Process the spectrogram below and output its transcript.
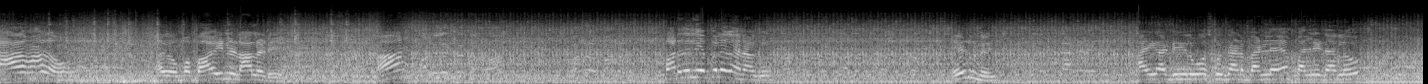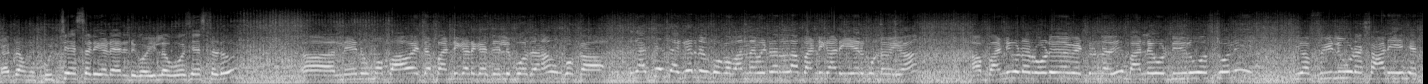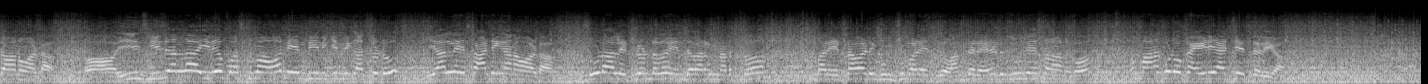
మా బావి ఉన్నాడు ఆల్రెడీ. పడదలు చెప్పలేగా నాకు? ఏడుండేది హైగా డీజిల్ పోసుకుంటాడు బండ్లే పది లీటర్లు. పెద్ద కుచ్చేస్తాడు ఇక డైరెక్ట్గా ఇల్లు పోసేస్తాడు. నేను మా బావ అయితే బండి కాడికి అయితే వెళ్ళిపోతాను. ఇంకొక ఇక అంతే దగ్గర ఇంకొక వంద మీటర్ల బండి కాడికి ఏరుకుంటాం ఇక. ఆ బండి కూడా రోడ్డు మీద పెట్టున్నది. బండి కూడా డీజిల్ పోసుకొని ఇక ఫీల్డ్ కూడా స్టార్ట్ చేసేద్దాం అనమాట ఈ సీజన్లో ఇదే ఫస్ట్ మావ నేను దీని కిందికి వచ్చుడు ఇవాళ స్టార్టింగ్ అనమాట చూడాలి ఎట్లుంటుందో ఎంతవరకు నడుస్తుందో. మరి ఎట్లా వాడికి గురించి పడేస్తుందో. అంత డైరెక్ట్ చూసేస్తాం అనుకో మనకు కూడా ఒక ఐడియా వచ్చేస్తుంది ఇక.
